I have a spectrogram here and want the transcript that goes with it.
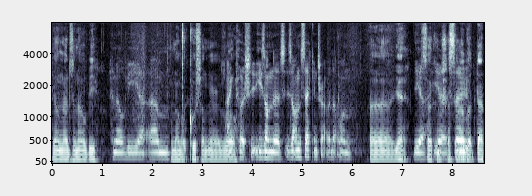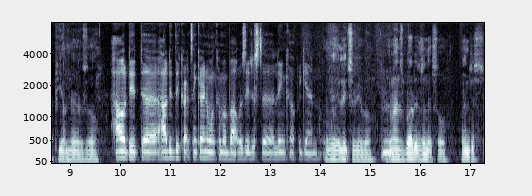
young Adz and LB, and be uh, um, and I got Kush on there as well. and Kush he's on this is it on the second track with that one Uh, yeah, Yeah, second yeah, track. so- and I got Dappy on there as well. How did uh, how did the Krept and Konan one come about was it just a link up again Yeah, literally, bro. Mm. The man's brothers, isn't it, so and just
